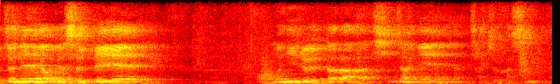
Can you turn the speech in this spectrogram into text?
예전에 어렸을 때에 어머니를 따라 시장에 자주 갔습니다.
